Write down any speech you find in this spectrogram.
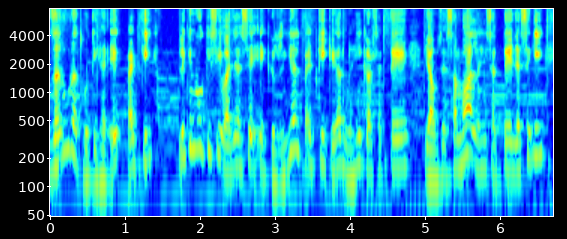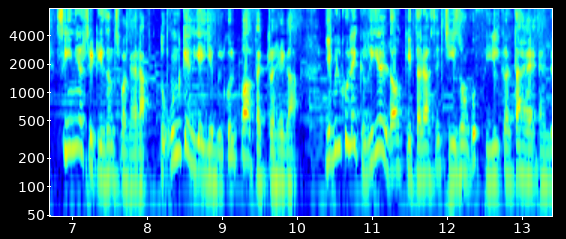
ज़रूरत होती है एक पेट की। लेकिन वो किसी वजह से एक रियल पेट की केयर नहीं कर सकते या उसे संभाल नहीं सकते, जैसे कि सीनियर सिटीजन वगैरह। तो उनके लिए ये बिल्कुल परफेक्ट रहेगा। ये बिल्कुल एक रियल डॉग की तरह से चीज़ों को फील करता है एंड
